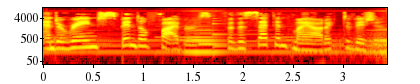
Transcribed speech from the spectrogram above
and arrange spindle fibers for the second meiotic division.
